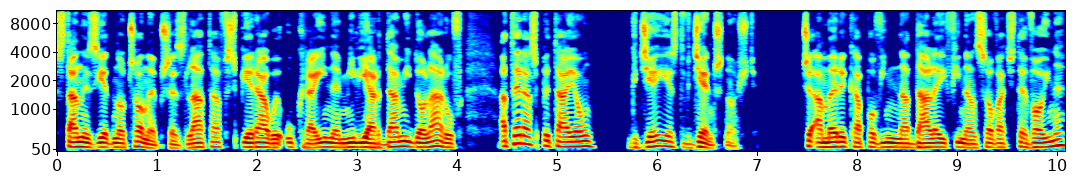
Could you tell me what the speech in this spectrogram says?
Stany Zjednoczone przez lata wspierały Ukrainę miliardami dolarów, a teraz pytają, gdzie jest wdzięczność? Czy Ameryka powinna dalej finansować tę wojnę?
